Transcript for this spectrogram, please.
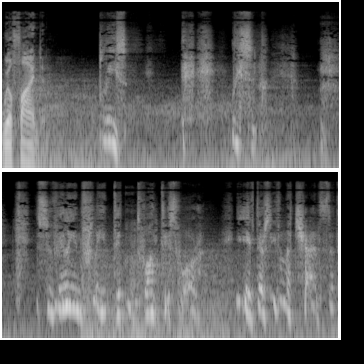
We'll find him. Please. Listen. The civilian fleet didn't want this war. If there's even a chance that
